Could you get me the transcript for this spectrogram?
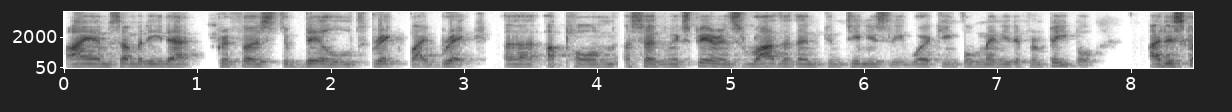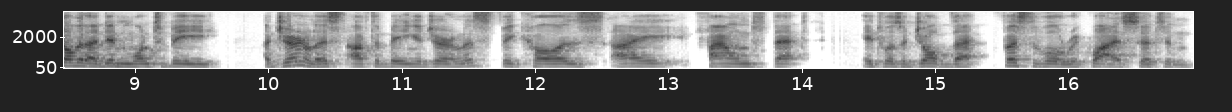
I am somebody that prefers to build brick by brick uh, upon a certain experience rather than continuously working for many different people. I discovered I didn't want to be a journalist after being a journalist because I found that it was a job that, first of all, requires certain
